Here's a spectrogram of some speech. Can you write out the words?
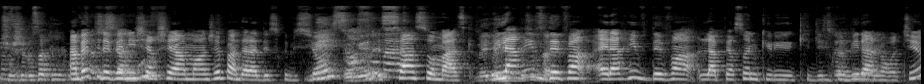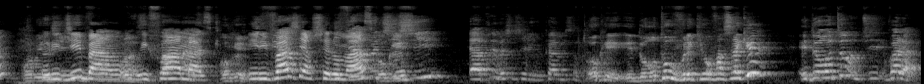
En fait, il est venu chercher à manger pendant la distribution. Mais sans son masque. sans son masque. Mais il arrive devant, elle arrive devant la personne qui, lui, qui distribue la nourriture. On lui dit, il bah, faut un il masque. faut un masque. Il va chercher le Il fait un masque. petit et après il va chercher les Ok, et de retour, vous voulez qu'il refasse la queue? Et de retour, voilà,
